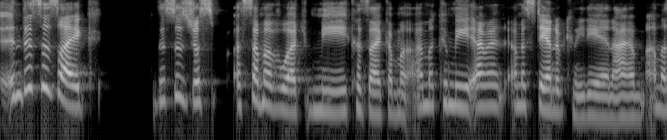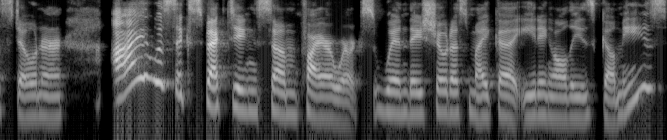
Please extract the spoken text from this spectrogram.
and this is like this is just uh, some of what me because like I'm a I'm a comedian I'm a, I'm a stand up comedian I'm I'm a stoner. I was expecting some fireworks when they showed us Micah eating all these gummies,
